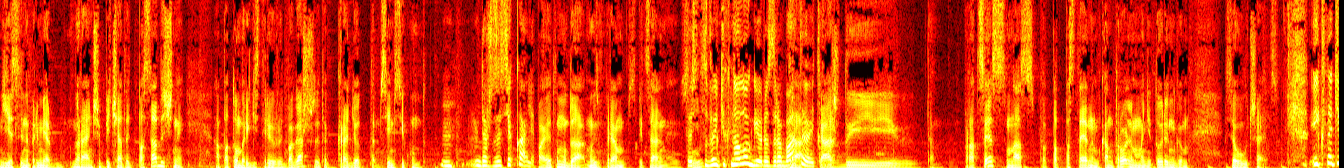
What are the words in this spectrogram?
Если, например, раньше печатать посадочный, а потом регистрировать багаж, это крадет там 7 секунд. Даже засекали. Поэтому, да, мы прям специальные. То есть свою технологию разрабатываете? Да, каждый там, процесс у нас под постоянным контролем, мониторингом все улучшается. И, кстати,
